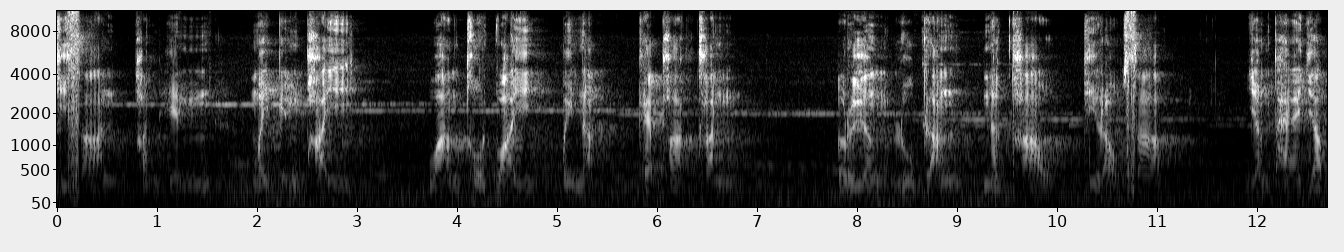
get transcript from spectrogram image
ที่ศาลท่านเห็นไม่เป็นภัย วางโทษไว้ไม่หนักแค่ภาคทัน เรื่องรูปหลังนักข่าวที่เราทราบ ยังแพ้ยับ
